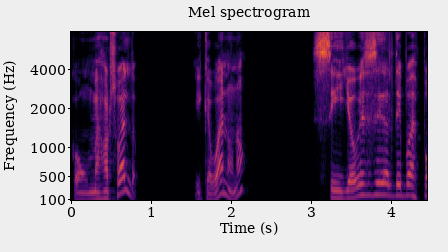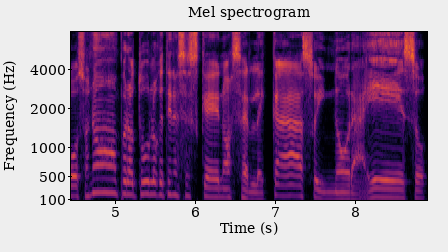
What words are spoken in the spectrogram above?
con un mejor sueldo. Y que bueno, ¿no? Si yo hubiese sido el tipo de esposo, no, pero tú lo que tienes es que no hacerle caso, ignora eso,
